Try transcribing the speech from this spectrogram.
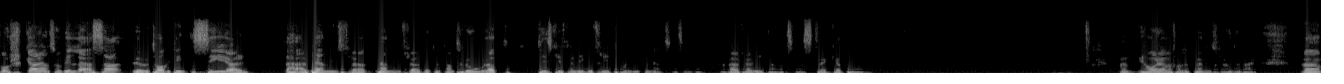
forskaren som vill läsa överhuvudtaget inte ser det här penningflödet utan tror att tidskriften ligger fritt på internet. Så att säga. Det är därför jag ritar en streckad på men vi har i alla fall ett penningflöde där. Eh,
